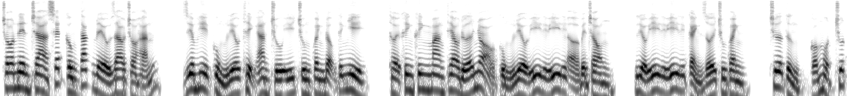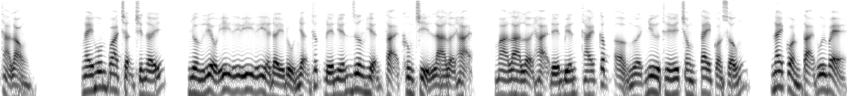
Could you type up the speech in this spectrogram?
cho nên tra xét công tác đều giao cho hắn, diêm hy cùng liêu thịnh an chú ý chung quanh động tĩnh nhi, thời khinh khinh mang theo đứa nhỏ cùng liều y y ở bên trong, liều y y cảnh giới chung quanh, chưa từng có một chút thả lỏng ngày hôm qua trận chiến ấy nhường liều y y y đầy đủ nhận thức đến Yến Dương hiện tại không chỉ là lợi hại, mà là lợi hại đến biến thái cấp ở người như thế trong tay còn sống, nay còn tại vui vẻ,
